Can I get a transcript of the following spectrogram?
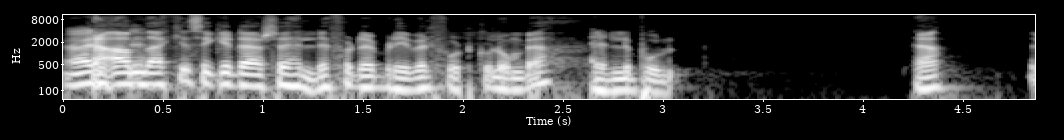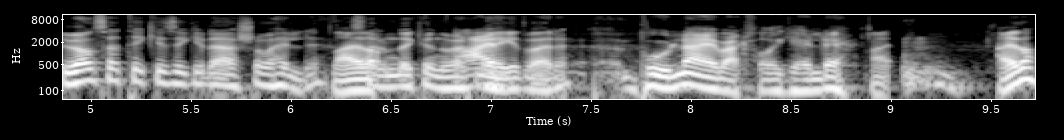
Ja, Ja, men det er ikke sikkert det er så heldig, for det blir vel fort Colombia. Eller Polen. Ja. Uansett ikke sikkert det er så heldig, Neida. selv om det kunne vært Nei. meget verre. Polen er i hvert fall ikke heldig. Nei da.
